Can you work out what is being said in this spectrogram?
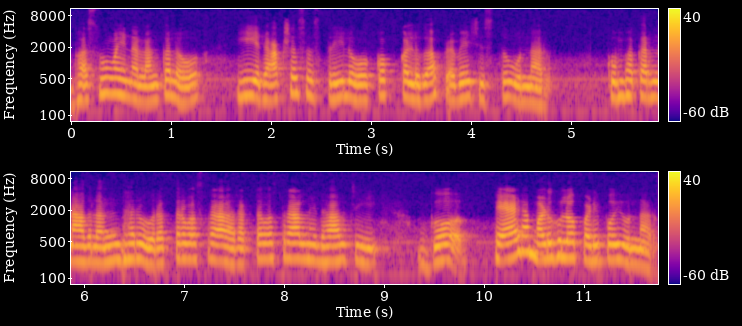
భస్మమైన లంకలో ఈ రాక్షస స్త్రీలు ఒక్కొక్కళ్ళుగా ప్రవేశిస్తూ ఉన్నారు. కుంభకర్ణాదులందరూ రక్తవస్త్ర రక్తవస్త్రాలని దాల్చి గో పేడ మడుగులో పడిపోయి ఉన్నారు.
